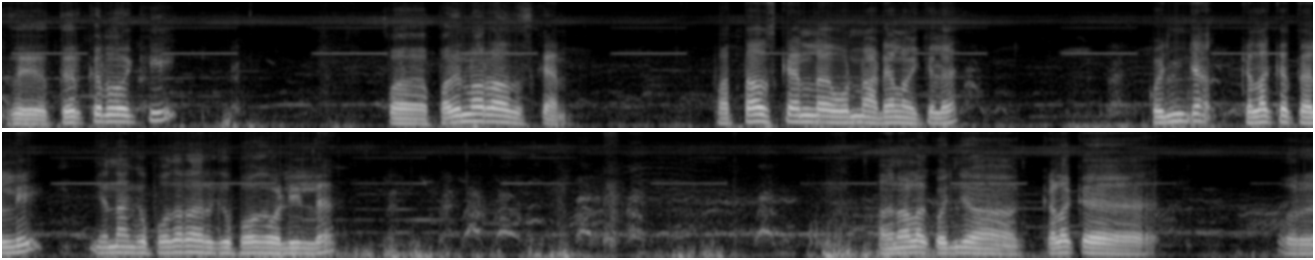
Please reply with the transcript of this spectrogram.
இது தெற்கு நோக்கி ப பதினோராவது ஸ்கேன் பத்தாவது ஸ்கேனில் ஒன்றும் அடையாளம் வைக்கல. கொஞ்சம் கிழக்க தள்ளி ஏன்னா அங்கே புதராக இருக்குது போக வழி இல்லை. அதனால் கொஞ்சம் கிழக்க ஒரு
